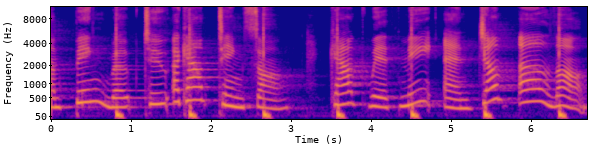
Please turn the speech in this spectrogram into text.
Jumping rope to a counting song. Count with me and jump along.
